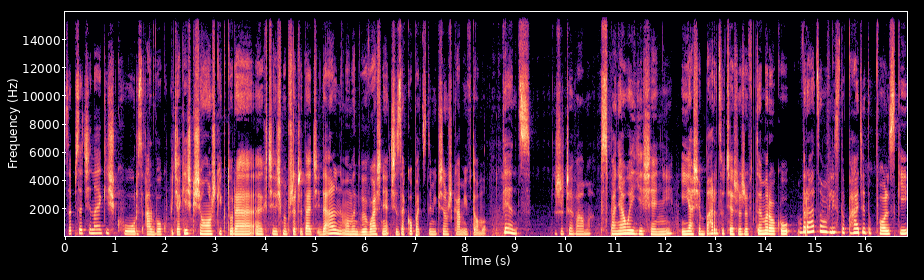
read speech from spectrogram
zapisać się na jakiś kurs albo kupić jakieś książki, które e, chcieliśmy przeczytać. Idealny moment, by właśnie się zakopać z tymi książkami w domu. Więc życzę Wam wspaniałej jesieni i ja się bardzo cieszę, że w tym roku wracam w listopadzie do Polski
